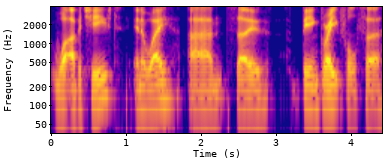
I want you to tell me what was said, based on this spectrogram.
what I've achieved in a way? Um, so being grateful for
